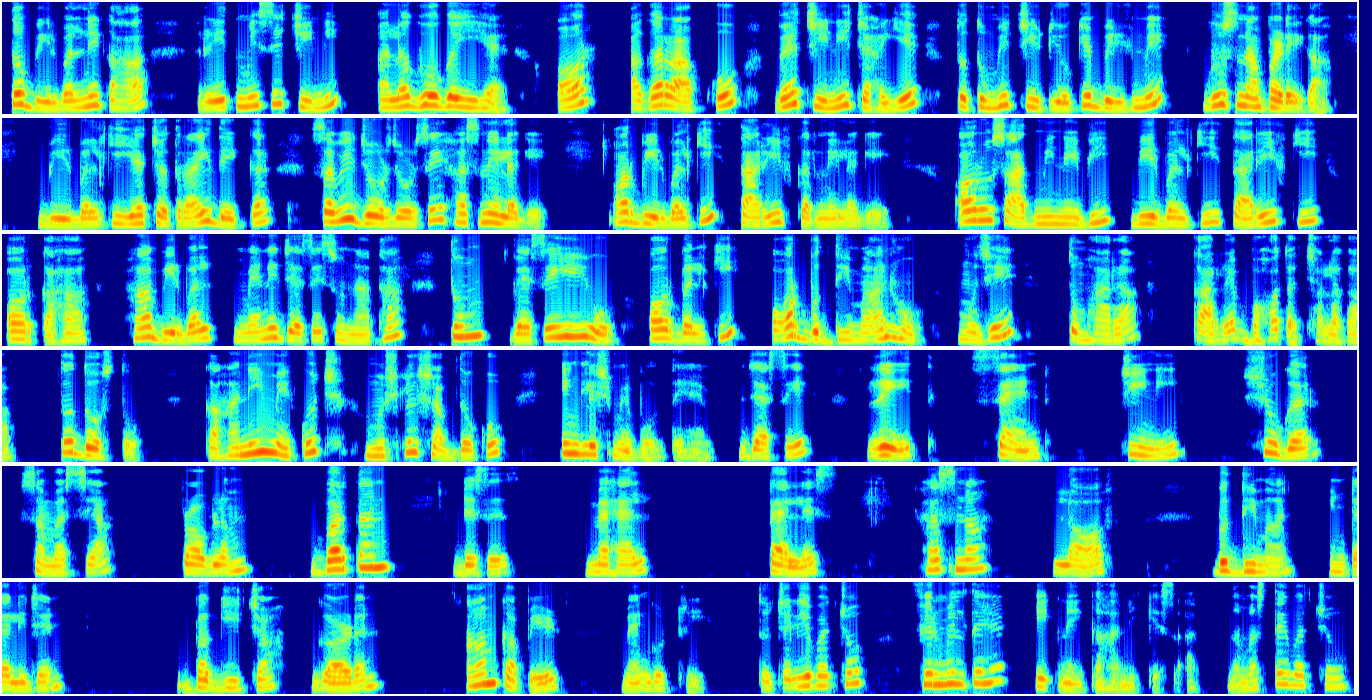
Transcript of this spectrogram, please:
तो बीरबल ने कहा, रेत में से चीनी अलग हो गई है और अगर आपको वह चीनी चाहिए तो तुम्हें चीटियों के बिल में घुसना पड़ेगा। बीरबल की यह चतुराई देखकर सभी ज़ोर ज़ोर से हंसने लगे और बीरबल की तारीफ़ करने लगे। और उस आदमी ने भी बीरबल की तारीफ़ की और कहा हाँ बीरबल, मैंने जैसे सुना था, तुम वैसे ही हो और बल्कि और बुद्धिमान हो। मुझे तुम्हारा कार्य बहुत अच्छा लगा। तो दोस्तों, कहानी में कुछ मुश्किल शब्दों को इंग्लिश में बोलते हैं। जैसे, रेत सैंड चीनी, शुगर, समस्या, प्रॉब्लम, बर्तन डिसेस महल, पैलेस, हंसना, लॉफ, बुद्धिमान, इंटेलिजेंट, बगीचा, गार्डन, आम का पेड़, मैंगो ट्री। तो चलिए बच्चों, फिर मिलते हैं एक नई कहानी के साथ। नमस्ते बच्चों।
